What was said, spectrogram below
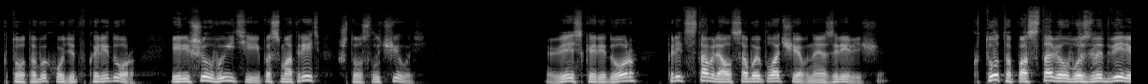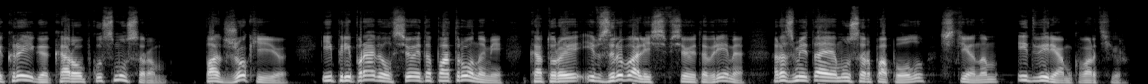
кто-то выходит в коридор, и решил выйти и посмотреть, что случилось. Весь коридор представлял собой плачевное зрелище. Кто-то поставил возле двери Крейга коробку с мусором, поджег ее и приправил все это патронами, которые и взрывались все это время, разметая мусор по полу, стенам и дверям квартир.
